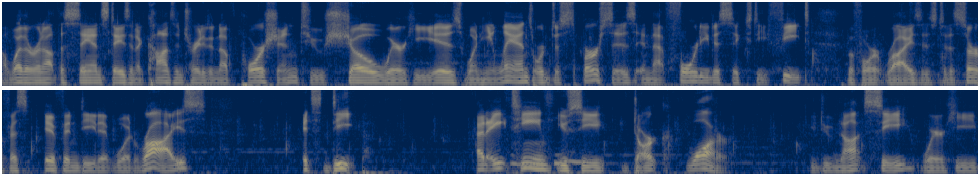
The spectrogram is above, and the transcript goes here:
Now, whether or not the sand stays in a concentrated enough portion to show where he is when he lands or disperses in that 40 to 60 feet before it rises to the surface, if indeed it would rise, it's deep. At 18, you see dark water. You do not see where he,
